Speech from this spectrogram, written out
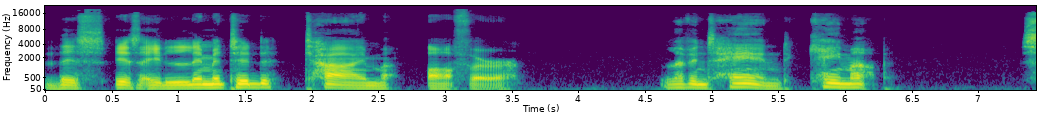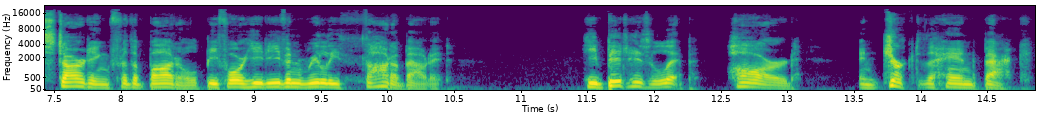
This is a limited time offer. Levin's hand came up, starting for the bottle before he'd even really thought about it. He bit his lip hard and jerked the hand back.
